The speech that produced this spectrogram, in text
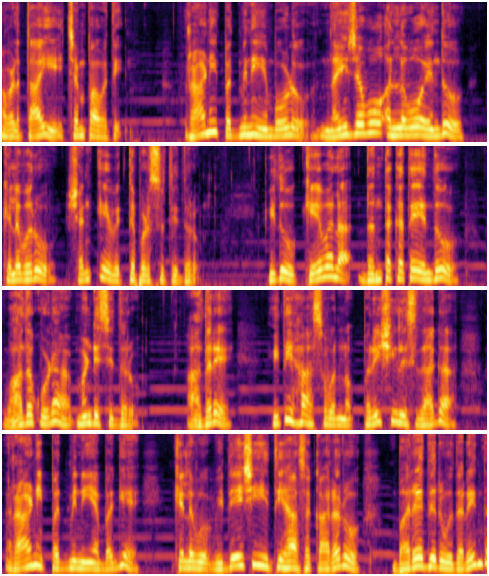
ಅವಳ ತಾಯಿ ಚಂಪಾವತಿ. ರಾಣಿ ಪದ್ಮಿನಿ ಎಂಬುವಳು ನೈಜವೋ ಅಲ್ಲವೋ ಎಂದು ಕೆಲವರು ಶಂಕೆ ವ್ಯಕ್ತಪಡಿಸುತ್ತಿದ್ದರು. ಇದು ಕೇವಲ ದಂತಕತೆ ಎಂದು ವಾದ ಕೂಡ ಮಂಡಿಸಿದ್ದರು. ಆದರೆ ಇತಿಹಾಸವನ್ನು ಪರಿಶೀಲಿಸಿದಾಗ ರಾಣಿ ಪದ್ಮಿನಿಯ ಬಗ್ಗೆ ಕೆಲವು ವಿದೇಶಿ ಇತಿಹಾಸಕಾರರು ಬರೆದಿರುವುದರಿಂದ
